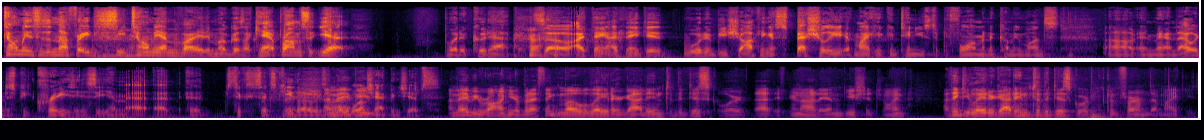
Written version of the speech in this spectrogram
tell me this is enough for ADCC. tell me I'm invited." And Mo goes, "I can't promise it yet." But it could happen. So I think I think it wouldn't be shocking, especially if Mikey continues to perform in the coming months. Uh, and man, that would just be crazy to see him at, at, at 66 kilos in the World Championships. I may be wrong here, but I think Mo later got into the Discord that if you're not in, you should join. I think he later got into the Discord and confirmed that Mikey's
